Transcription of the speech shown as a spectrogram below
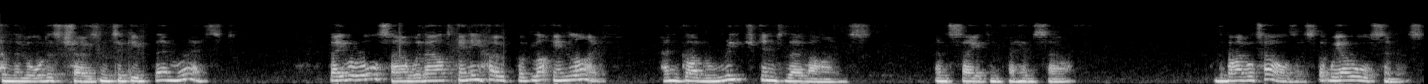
and the Lord has chosen to give them rest. They were also without any hope of in life, and God reached into their lives and saved them for himself. The Bible tells us that we are all sinners,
